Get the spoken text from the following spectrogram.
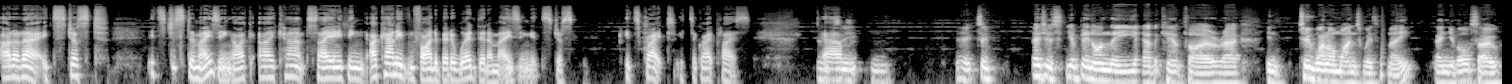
I don't know. It's just it's just amazing. I I can't say anything. I can't even find a better word than amazing. It's just it's great. It's a great place. Um, yeah, so as you, you've been on the uh, the campfire uh, in two one-on-ones with me, and you've also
